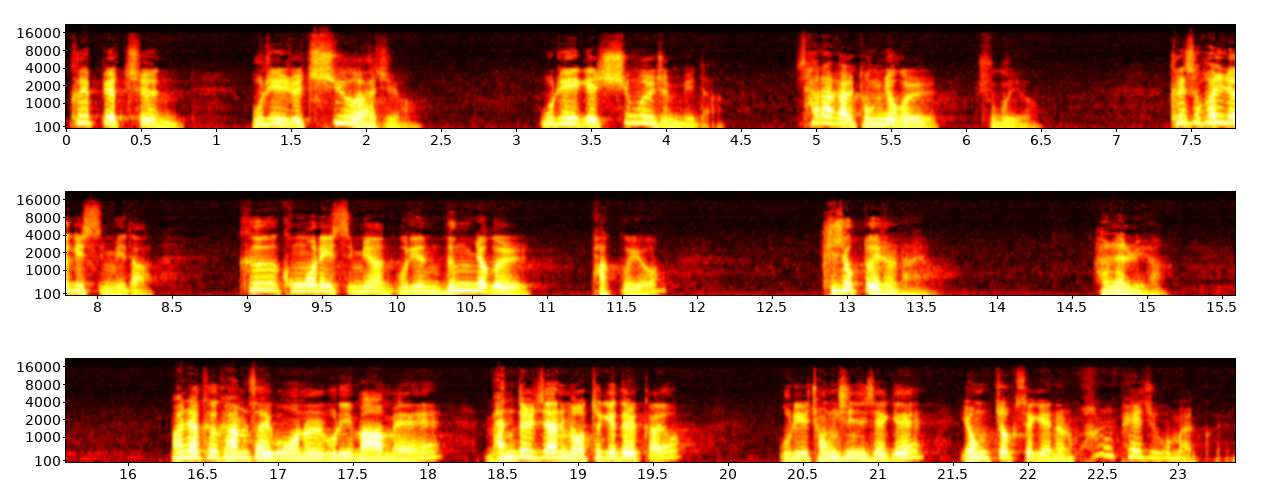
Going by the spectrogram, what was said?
그 햇볕은 우리를 치유하죠. 우리에게 쉼을 줍니다. 살아갈 동력을 주고요. 그래서 활력이 있습니다. 그 공원에 있으면 우리는 능력을 받고요. 기적도 일어나요. 할렐루야. 만약 그 감사의 공원을 우리 마음에 만들지 않으면 어떻게 될까요? 우리 정신 세계, 영적 세계는 황폐해지고 말 거예요.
